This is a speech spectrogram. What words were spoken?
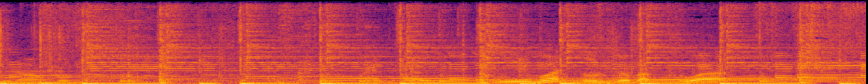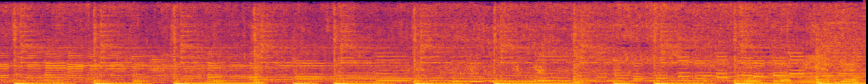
พี่น้องบิ่งมีวัดตุนกับบักตัวปูดก็มีด้วย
